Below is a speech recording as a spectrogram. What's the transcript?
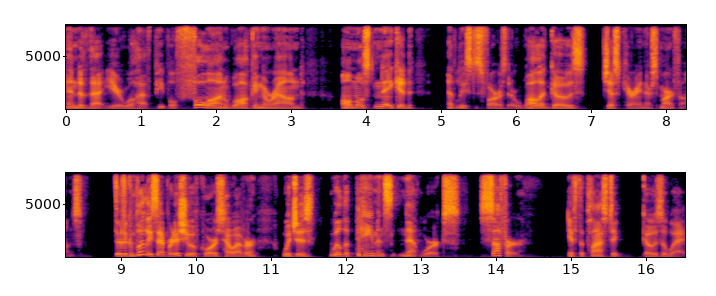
end of that year, we'll have people full on walking around almost naked, at least as far as their wallet goes, just carrying their smartphones. There's a completely separate issue, of course, however, which is will the payments networks suffer if the plastic goes away?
